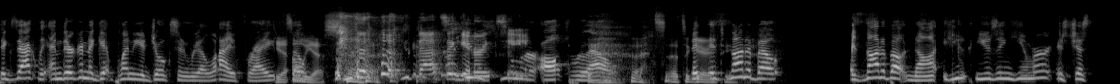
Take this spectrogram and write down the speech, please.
exactly. And they're going to get plenty of jokes in real life, right? Yeah. Oh, so oh yes. That's a guarantee. humor all throughout. that's that's a It- guarantee. it's not about it's not about not hu- using humor. It's just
